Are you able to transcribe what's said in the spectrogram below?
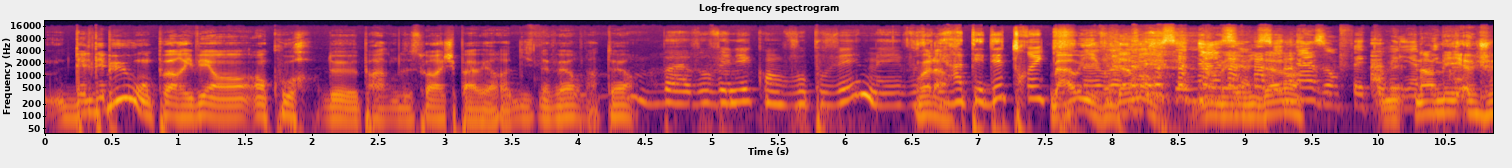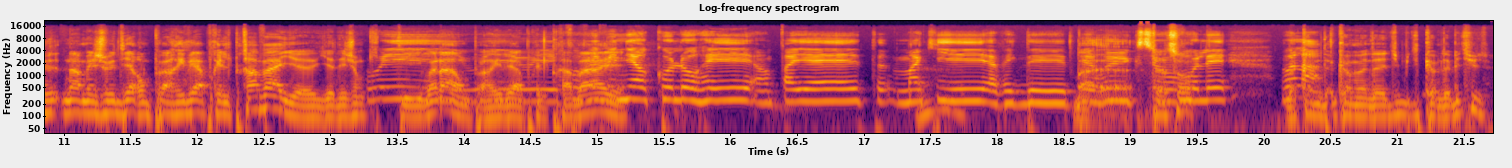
dès le début ou on peut arriver en, en cours de, par exemple, de soirée, je sais pas, vers 19h, 20h Bah, vous venez quand vous pouvez, mais vous Voilà. allez rater des trucs. Bah oui, évidemment. C'est Non, mais naze, naze en fait. Non mais, Aurélien non, mais, euh, je, non mais je veux dire, on peut arriver après le travail. Il y a des gens qui, Oui, qui- voilà, on peut arriver après oui, le Vous pouvez travail. venir coloré, en paillettes, maquillé, avec des Bah, perruques de si vous voulez. Voilà. comme comme d'habitude. Comme d'habitude.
